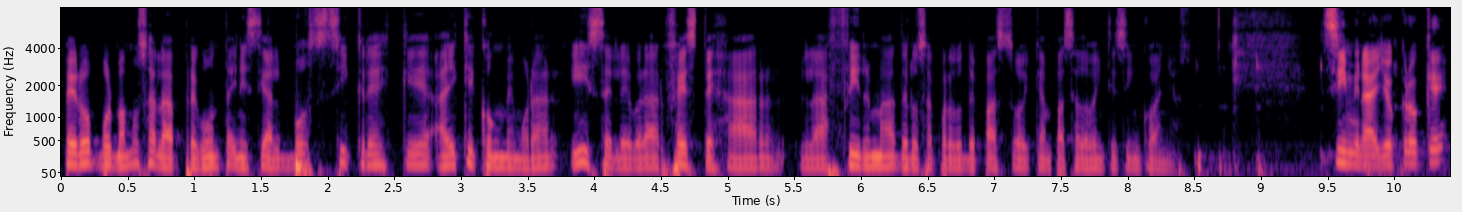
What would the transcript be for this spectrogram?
Pero volvamos a la pregunta inicial. ¿Vos sí crees que hay que conmemorar y celebrar, festejar la firma de los acuerdos de paz hoy que han pasado 25 años? Sí, mira, yo creo que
